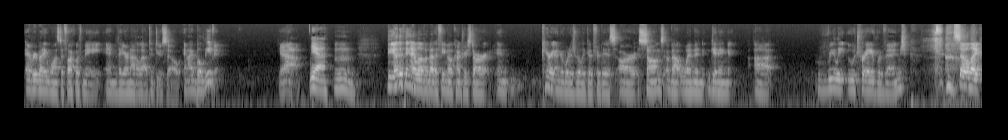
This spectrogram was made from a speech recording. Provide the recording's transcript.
everybody wants to fuck with me and they are not allowed to do so, and I believe it. Yeah. yeah. Mm. The other thing I love about a female country star, and Carrie Underwood is really good for this, are songs about women getting uh, really outre revenge. so, like,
